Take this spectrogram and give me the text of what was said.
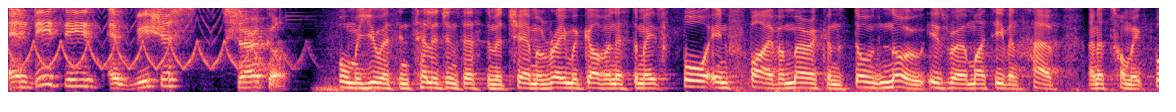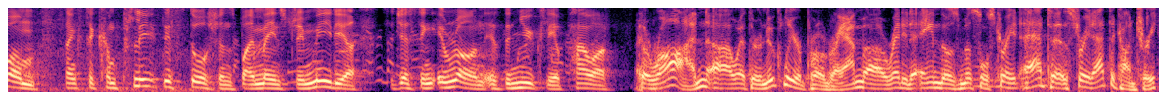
And this is a vicious circle. Former U.S. intelligence estimate chairman Ray McGovern estimates four in five Americans don't know Israel might even have an atomic bomb, thanks to complete distortions by mainstream media, suggesting Iran is the nuclear power. Iran, uh, with their nuclear program, uh, ready to aim those missiles straight at uh, straight at the country.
